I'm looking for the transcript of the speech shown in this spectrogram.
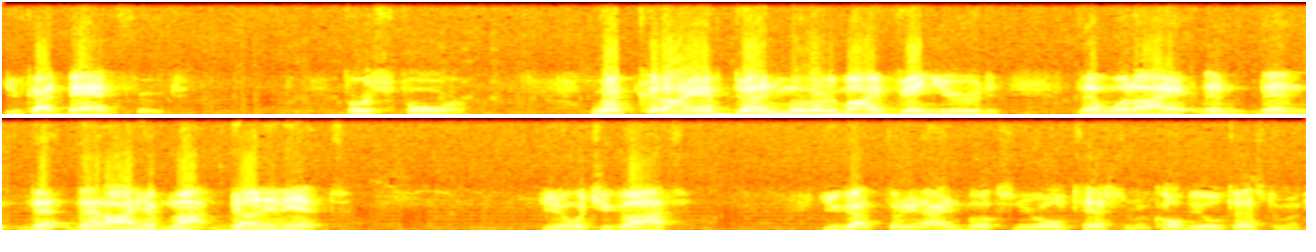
you've got bad fruit. Verse 4. What could I have done more to my vineyard than what I than, than that, that I have not done in it? Do you know what you got? You got 39 books in your Old Testament called the Old Testament.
